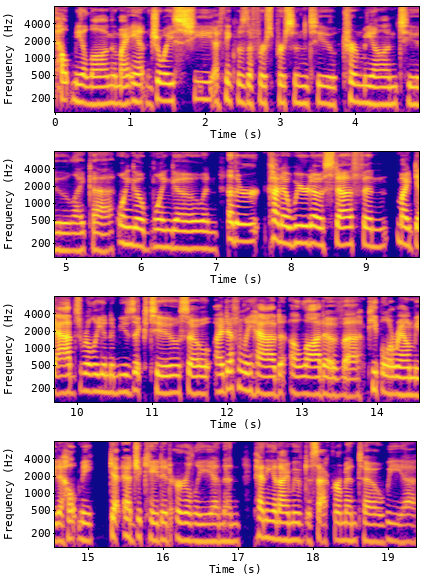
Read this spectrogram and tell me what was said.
helped me along. My aunt Joyce, she I think was the first person to turn me on to like uh, Oingo Boingo and other kind of weirdo stuff. And my dad's really into music too, so I definitely had a lot of uh, people around me to help me get educated early. And then penny and i moved to sacramento. We uh,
